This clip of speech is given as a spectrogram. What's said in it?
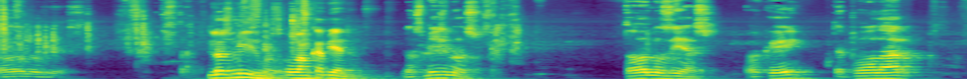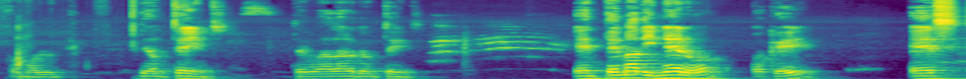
Todos los días. Los mismos o van cambiando. Los mismos. Todos los días. ¿Ok? Te puedo dar como el de Untamed. Te voy a dar de Untamed. En tema dinero, ¿ok? Es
